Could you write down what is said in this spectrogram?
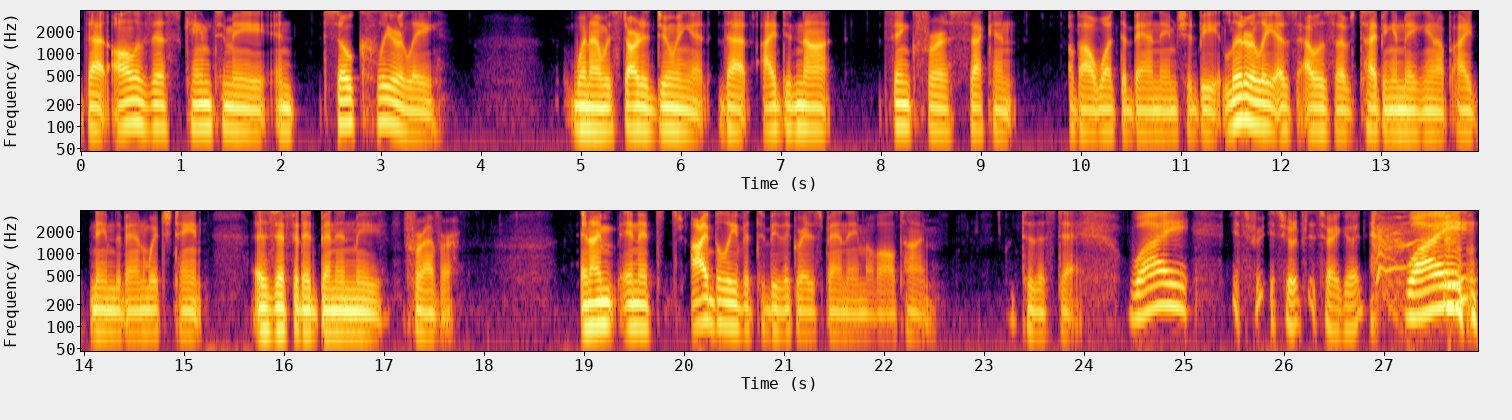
that all of this came to me and so clearly when I was started doing it that I did not think for a second about what the band name should be. Literally, as I was, I was typing and making it up, I named the band Witch Taint as if it had been in me forever. And I'm in it. I believe it to be the greatest band name of all time, to this day. Why? It's it's it's very good. Why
